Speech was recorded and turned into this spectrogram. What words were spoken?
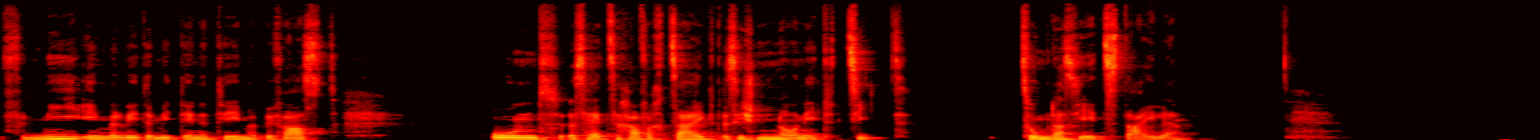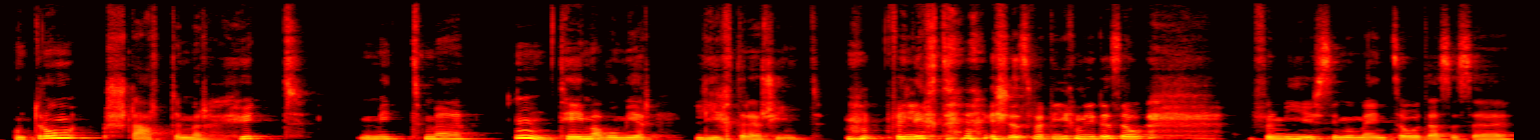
für mich immer wieder mit diesen Themen befasst. Und es hat sich einfach gezeigt, es ist noch nicht Zeit, um das jetzt zu teilen. Und darum starten wir heute mit einem hm, Thema, wo mir leichter erscheint. Vielleicht ist es für dich nicht so. Für mich ist es im Moment so, dass es ein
